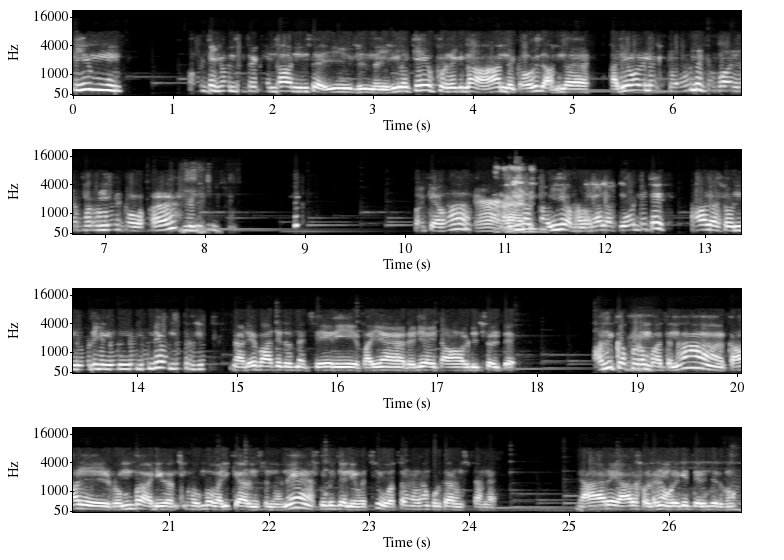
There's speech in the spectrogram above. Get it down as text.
டீம் வந்துட்டு இருக்கா இந்த எங்களுக்கே எப்படி இருக்குன்னா அந்த கவுஸ் அந்த அடிவாங்கின கிளவுனுக்கு எப்படி இருக்கும்? ஓகேவா அப்படி மேல போட்டுட்டு ஆளை சொன்னி நொண்டி நொண்டி வந்துட்டு இருந்தேன். நான் அப்படியே பாத்துட்டு இருந்தேன். சரி பையன் ரெடி ஆயிட்டான் அப்படின்னு சொல்லிட்டு. அதுக்கப்புறம் பார்த்தோன்னா கால் ரொம்ப அடி ரொம்ப வலிக்க ஆரம்பிச்சிருந்தோடனே சுடு தண்ணி வச்சு ஒத்தனை எல்லாம் கொடுக்க ஆரம்பிச்சிட்டாங்க. யாரு யார சொல்றேன்னு உங்களுக்கே தெரிஞ்சிருக்கும்.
